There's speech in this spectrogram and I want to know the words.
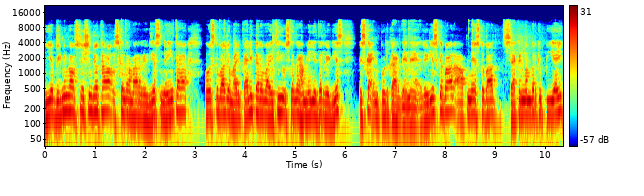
ये बिगनिंग ऑफ़ स्टेशन जो था, उसके अंदर हमारा रेडियस नहीं था और उसके बाद जो हमारी पहली कर्व आई थी, उसके अंदर हमने इधर रेडियस इसका इनपुट कर देना है। रेडियस के बाद आपने उसके बाद सेकंड नंबर की P I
